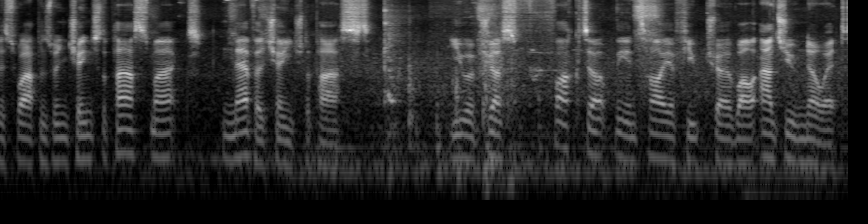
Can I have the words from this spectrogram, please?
This is what happens when you change the past, Max. Never change the past. You have just fucked up the entire future, well, as you know it.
